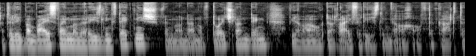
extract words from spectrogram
Natürlich beim Weißwein man Rieslingstechnisch, wenn man dann auf Deutschland denkt, wir haben auch der reife Riesling auch auf der Karte.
